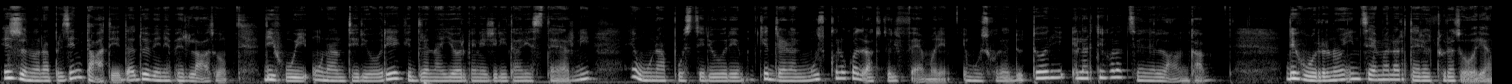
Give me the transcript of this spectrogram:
e sono rappresentate da due vene per lato, di cui una anteriore che drena gli organi genitali esterni e una posteriore che drena il muscolo quadrato del femore, i muscoli adduttori e l'articolazione dell'anca decorrono insieme all'arteria otturatoria,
